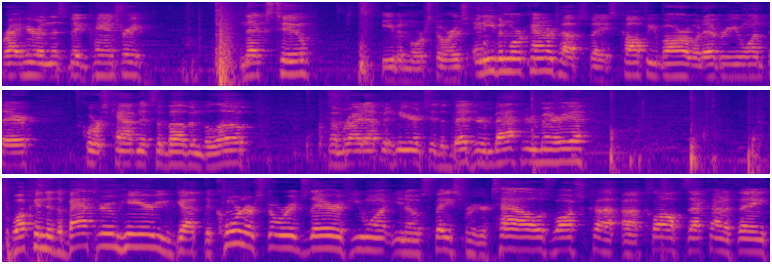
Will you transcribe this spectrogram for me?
Right here in this big pantry. Next to, even more storage. And even more countertop space. Coffee bar, whatever you want there. Of course, cabinets above and below. Come right up in here into the bedroom bathroom area. Walk into the bathroom here. You've got the corner storage there if you want, you know, space for your towels, wash uh, cloths, that kind of thing.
